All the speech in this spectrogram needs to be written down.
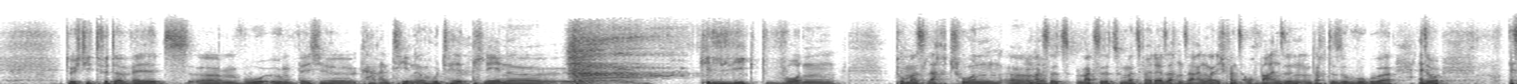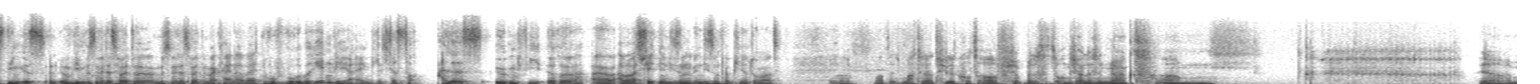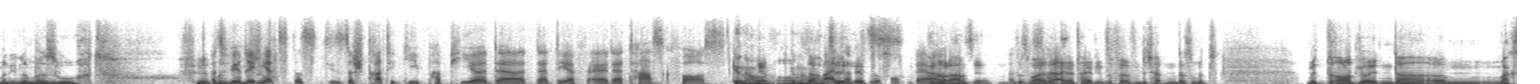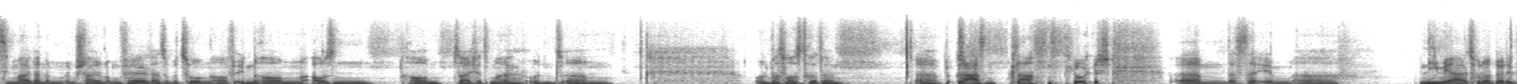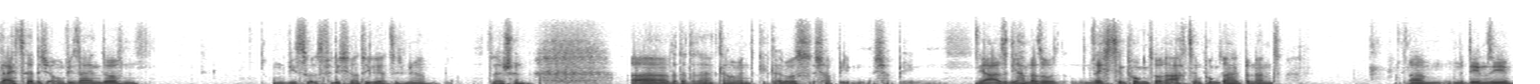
durch die Twitter-Welt, ähm, wo irgendwelche Quarantäne-Hotelpläne äh, geleakt wurden. Thomas lacht schon. Äh, magst, du, magst du dazu mal zwei, drei Sachen sagen? Weil ich fand es auch Wahnsinn und dachte so, worüber. Also, das Ding ist, und irgendwie müssen wir das heute, müssen wir das heute mal kleinarbeiten, Wor worüber reden wir hier eigentlich? Das ist doch alles irgendwie irre. Äh, aber was steht denn in diesem, in diesem Papier, Thomas? Ja, warte, ich mache den Artikel kurz auf. Ich habe mir das jetzt auch nicht alles gemerkt. Ähm, ja, wenn man ihn dann mal sucht, findet Also wir reden jetzt das, dieses Strategiepapier der, der DFL, der Taskforce. Genau, genau. genau. Da haben sie jetzt, genau, da haben sie, das war der eine Teil, den sie veröffentlicht hatten, dass sie mit mit 300 Leuten da ähm, maximal dann im, im Stadionumfeld, also bezogen auf Innenraum, Außenraum, sage ich jetzt mal, und ähm, und was war das dritte? Äh, Rasen, klar, logisch, ähm, dass da eben äh, nie mehr als 100 Leute gleichzeitig irgendwie sein dürfen. Und wie es so ist, finde ich den Artikel jetzt nicht mehr. Sehr schön. Äh, da, da, da, klar, Moment, geht gleich los. Ich habe ihn, ich habe ihn. Ja, also die haben da so 16 Punkte oder 18 Punkte halt benannt, ähm, mit denen sie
